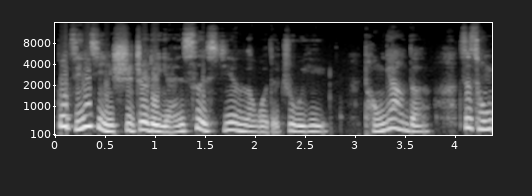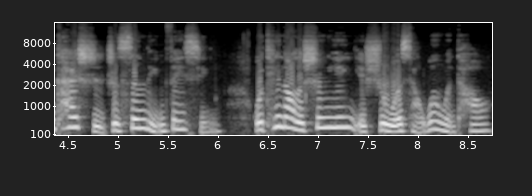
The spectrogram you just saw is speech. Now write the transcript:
不仅仅是这儿的颜色吸引了我的注意，同样的，自从开始这森林飞行。我听到的声音也是我想问问涛，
